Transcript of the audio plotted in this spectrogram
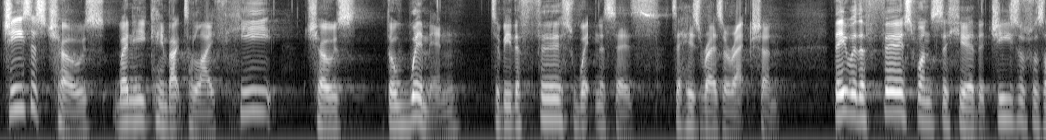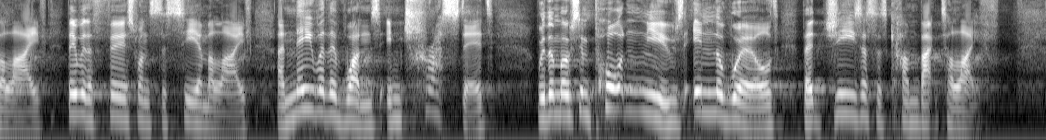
Jesus chose, when he came back to life, he chose the women to be the first witnesses to his resurrection. They were the first ones to hear that Jesus was alive. They were the first ones to see him alive. And they were the ones entrusted with the most important news in the world that Jesus has come back to life.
